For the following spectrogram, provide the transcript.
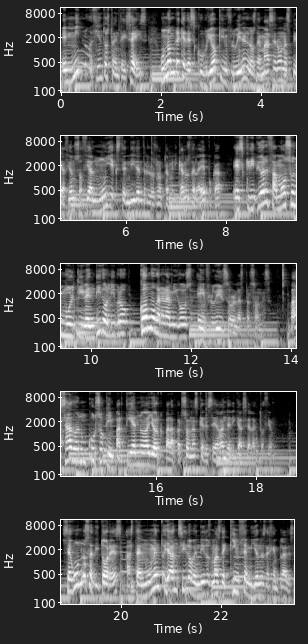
En 1936, un hombre que descubrió que influir en los demás era una aspiración social muy extendida entre los norteamericanos de la época, escribió el famoso y multivendido libro Cómo ganar amigos e influir sobre las personas basado en un curso que impartía en Nueva York para personas que deseaban dedicarse a la actuación. Según los editores, hasta el momento ya han sido vendidos más de 15 millones de ejemplares,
